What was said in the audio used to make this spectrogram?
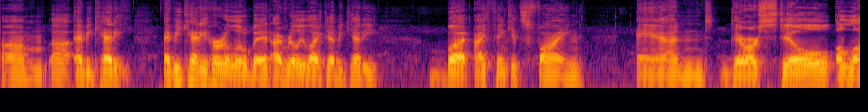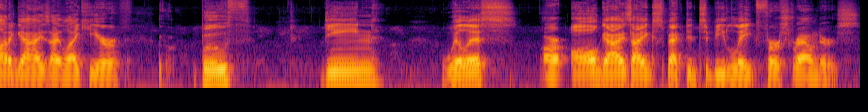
um, uh, Ebiketie. Ebiketie hurt a little bit. I really liked Ebiketie, but I think it's fine. And there are still a lot of guys I like here. Booth, Dean, Willis are all guys I expected to be late first rounders.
